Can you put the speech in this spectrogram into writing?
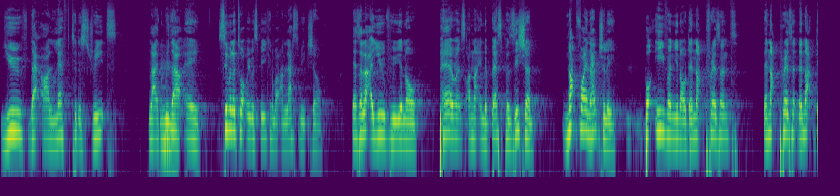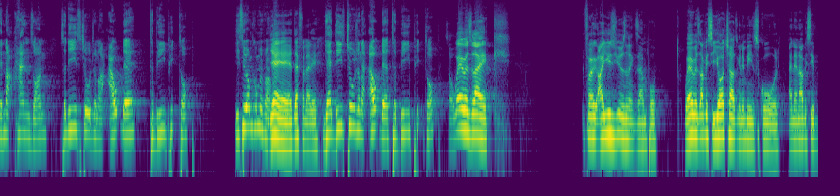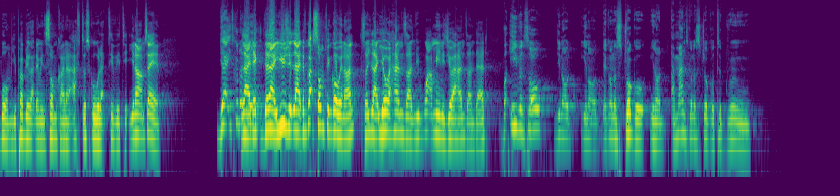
youth that are left to the streets, like mm. without a similar to what we were speaking about on last week's show. There's a lot of youth who, you know, parents are not in the best position, not financially, but even, you know, they're not present. They're not present, they're not they're not hands-on. So these children are out there to be picked up. You see where I'm coming from? Yeah, yeah, yeah, definitely. Yeah, these children are out there to be picked up. So whereas like, for I use you as an example. Whereas obviously your child's gonna be in school, and then obviously boom, you probably got them in some kind of after school activity. You know what I'm saying? Yeah, it's gonna Like they, they're like usually like they've got something going on. So like you're a hands on. What I mean is you're a hands on dad. But even so, you know, you know, they're gonna struggle. You know, a man's gonna struggle to groom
